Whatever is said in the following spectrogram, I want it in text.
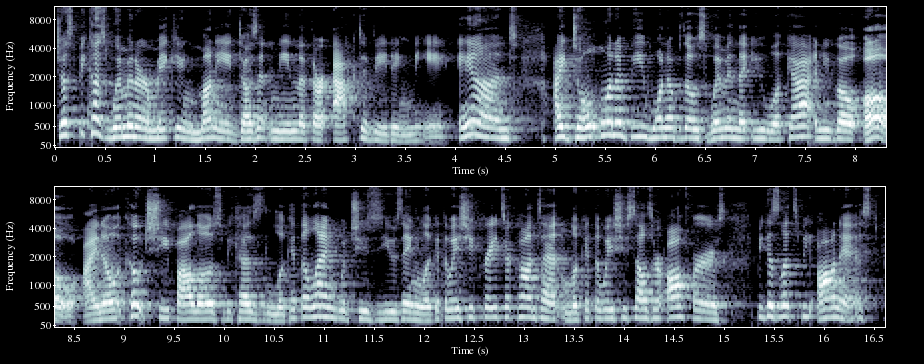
just because women are making money doesn't mean that they're activating me. And I don't want to be one of those women that you look at and you go, oh, I know what coach she follows because look at the language she's using, look at the way she creates her content, look at the way she sells her offers. Because let's be honest,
